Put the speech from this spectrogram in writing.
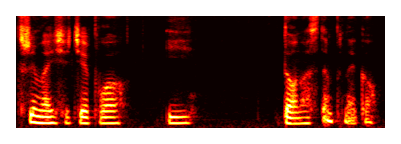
trzymaj się ciepło i do następnego.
